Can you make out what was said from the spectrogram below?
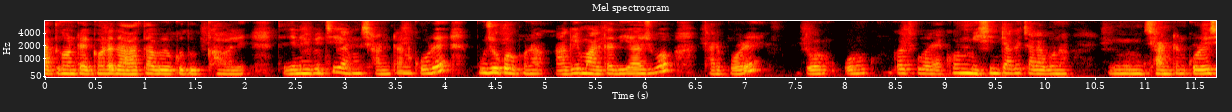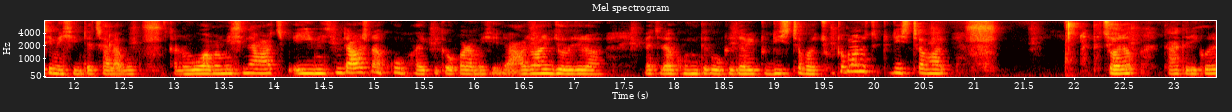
আধ ঘণ্টা, এক ঘণ্টা দাঁড়াতে হবে ওকে দুধ খাওয়ালে। তাই জন্য ভেবেছি এখন স্নান টান করে পুজো করব না। আগে মালটা দিয়ে আসব, তারপরে তো কোনো কাজ করব। এখন মেশিনটা আগে চালাবো না। স্নান টান করে এসে মেশিনটা চালাবো। কারণ ও আবার মেশিনে আওয়াজ, এই মেশিনটা আওয়াজ না খুব হয়, পিকো করা মেশিনটা। আওয়াজ অনেক জোরে জোরে হয়। বাচ্চারা ঘুম থেকে উঠে যাবে, একটু ডিস্টার্ব হয়। ছোটো মানুষ একটু ডিস্টার্ব হয়। তো চলো তাড়াতাড়ি করে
